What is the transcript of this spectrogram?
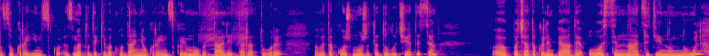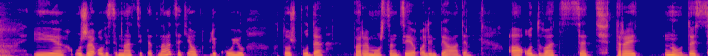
з української з методики викладання української мови та літератури. Ви також можете долучитися. Е, початок Олімпіади о 17.00 і вже о 18.15 я опублікую, хто ж буде переможцем цієї Олімпіади. А о 23, ну, десь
